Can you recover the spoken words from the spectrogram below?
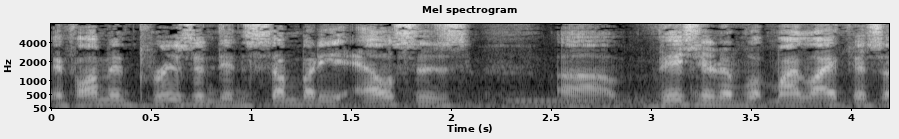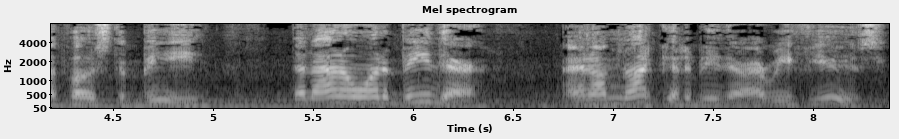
if I'm imprisoned in somebody else's, uh, vision of what my life is supposed to be, then I don't want to be there. And I'm not going to be there. I refuse.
